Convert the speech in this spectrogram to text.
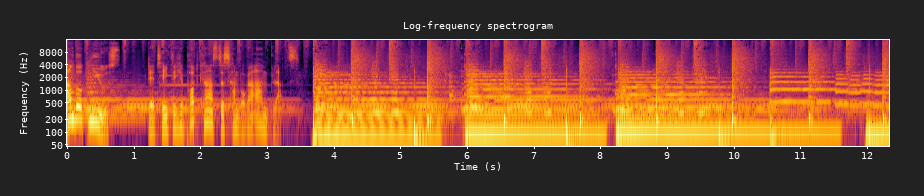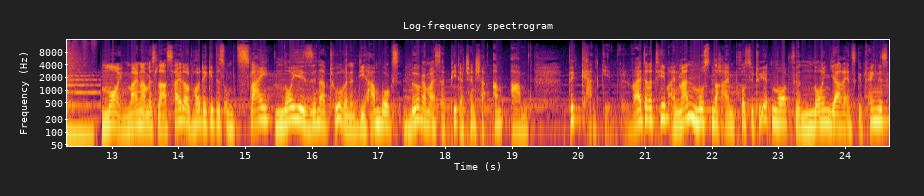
Hamburg News, der tägliche Podcast des Hamburger Abendblatts. Moin, mein Name ist Lars Heider und heute geht es um zwei neue Senatorinnen, die Hamburgs Bürgermeister Peter Tschentscher am Abend bekannt geben will. Weitere Themen. Ein Mann muss nach einem Prostituiertenmord für neun Jahre ins Gefängnis.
